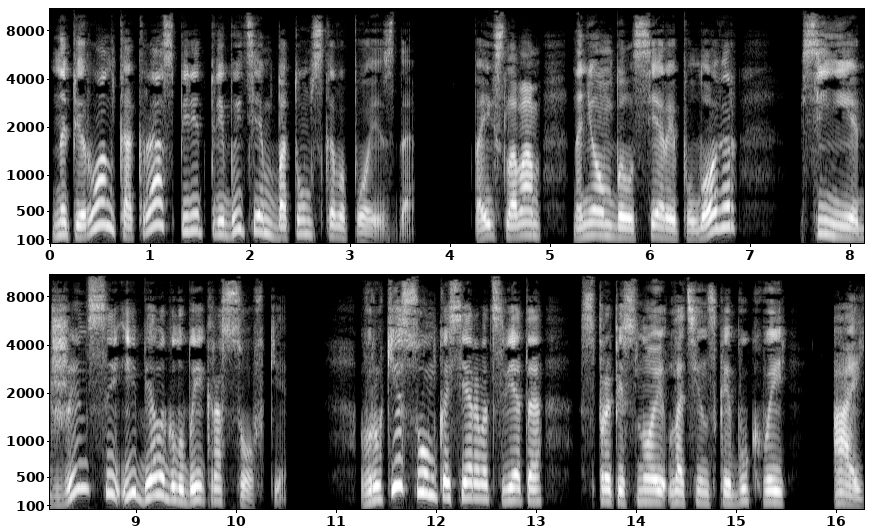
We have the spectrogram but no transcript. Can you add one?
на перрон как раз перед прибытием батумского поезда. По их словам, на нем был серый пуловер, синие джинсы и бело-голубые кроссовки. В руке сумка серого цвета с прописной латинской буквой «Ай».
